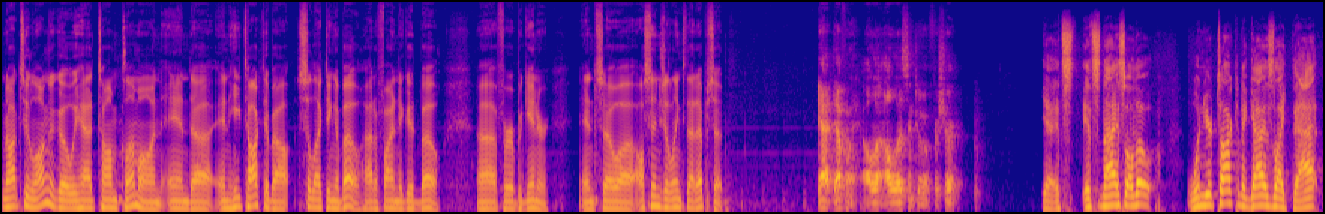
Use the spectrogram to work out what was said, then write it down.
Not too long ago, we had Tom Clum on, and uh, and he talked about selecting a bow, how to find a good bow uh, for a beginner. And so uh, I'll send you a link to that episode. Yeah, definitely. I'll, I'll listen to it for sure. Yeah, it's it's nice. Although when you're talking to guys like that,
